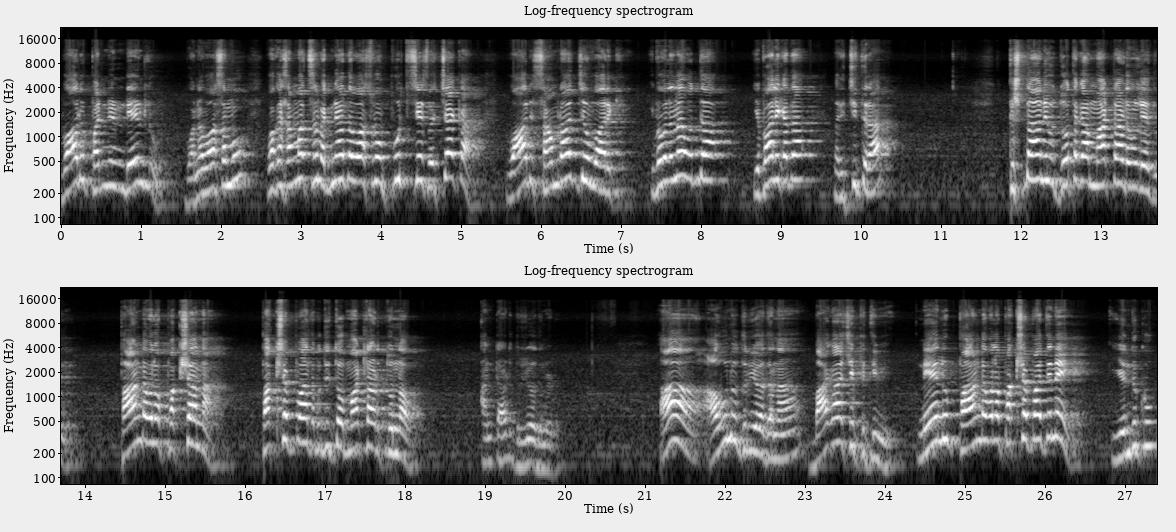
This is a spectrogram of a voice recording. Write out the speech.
వారు పన్నెండేండ్లు వనవాసము ఒక సంవత్సరం అజ్ఞాతవాసము పూర్తి చేసి వచ్చాక వారి సామ్రాజ్యం వారికి ఇవ్వవలనా వద్దా? ఇవ్వాలి కదా? మరి ఇచ్చితిరా కృష్ణా నువ్వు దూతగా మాట్లాడడం లేదు. పాండవుల పక్షాన పక్షపాత బుద్ధితో మాట్లాడుతున్నావు అంటాడు దుర్యోధనుడు. అవును దుర్యోధన బాగా చెప్పితివి. నేను పాండవుల పక్షపాతినే. ఎందుకు?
